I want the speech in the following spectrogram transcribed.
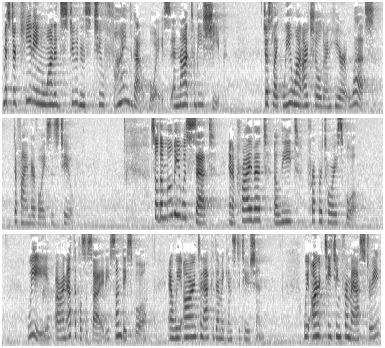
Mr. Keating wanted students to find that voice and not to be sheep, just like we want our children here at Wes to find their voices too. So the movie was set in a private, elite, preparatory school. We are an ethical society, Sunday school, and we aren't an academic institution. We aren't teaching for mastery.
